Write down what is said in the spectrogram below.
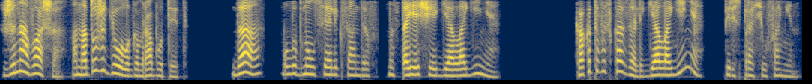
«Жена ваша, она тоже геологом работает?» «Да», — улыбнулся Александров, — «настоящая геологиня». «Как это вы сказали, геологиня?» — переспросил Фомин.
